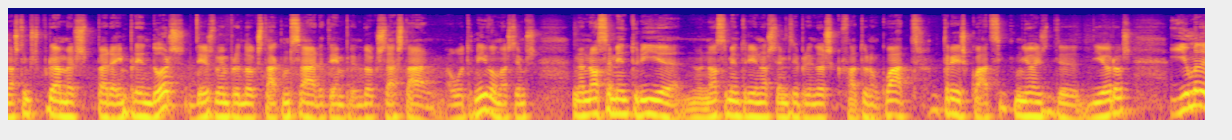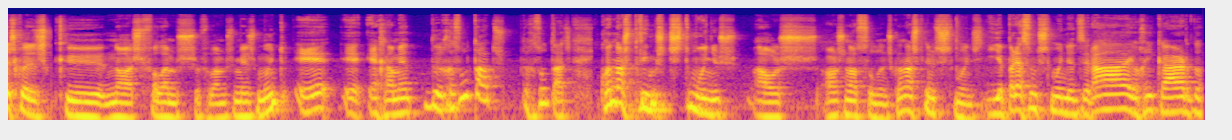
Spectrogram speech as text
nós temos programas para empreendedores, desde o empreendedor que está a começar até o empreendedor que está a estar a outro nível. Nós temos na nossa mentoria, na nossa mentoria nós temos empreendedores que faturam 4, 3, 4, 5 milhões de, de euros. E uma das coisas que nós falamos, falamos mesmo muito é, é, é realmente de resultados, de resultados. Quando nós pedimos testemunhos aos, aos nossos alunos, quando nós pedimos testemunhos e aparece um testemunho a dizer, ah, o Ricardo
